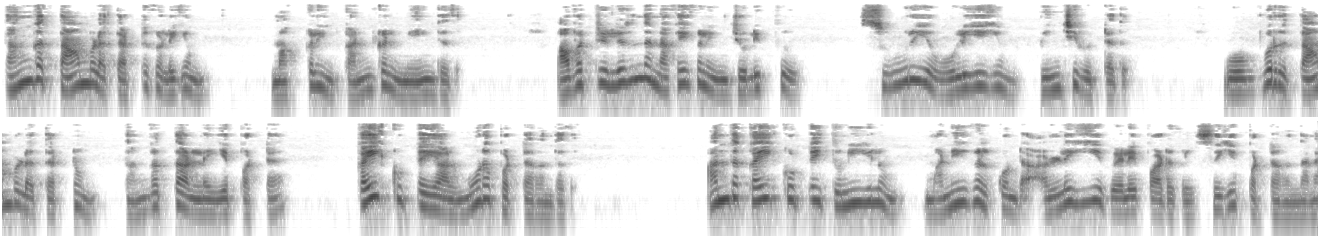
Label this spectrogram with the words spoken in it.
தங்க தாம்பல தட்டுகளையும் மக்களின் கண்கள் மேய்ந்தது. அவற்றிலிருந்த நகைகளின் ஜொலிப்பு சூரிய ஒளியையும் விஞ்சிவிட்டது ஒவ்வொரு தாம்பள தட்டும் தங்கத்தால் நெய்யப்பட்ட கைக்குட்டையால் மூடப்பட்டிருந்தது. அந்த கைக்குட்டை துணியிலும் மணிகள் கொண்ட அழகிய வேலைப்பாடுகள் செய்யப்பட்டிருந்தன.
